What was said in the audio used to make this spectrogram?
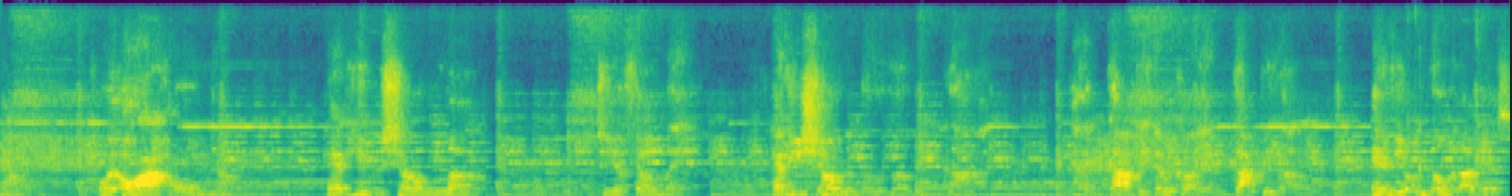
No. Or, or our home. No. Have you shown love to your fellow man? Have you shown them the love of God? An agape, that we call it agape love. And if you don't know what love is,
